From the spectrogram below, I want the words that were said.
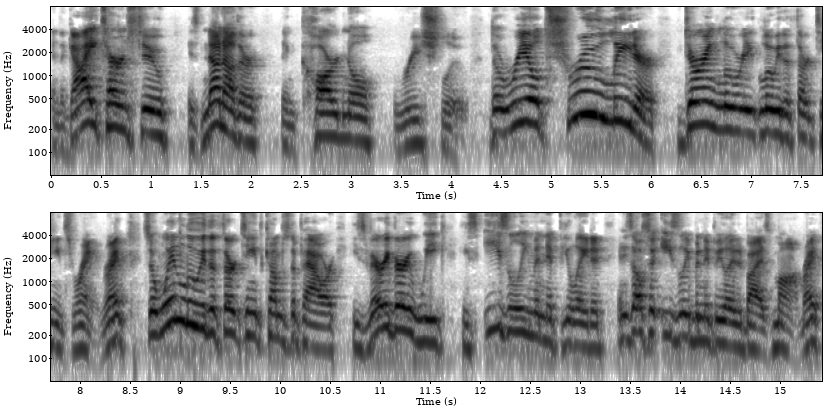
And the guy he turns to is none other than Cardinal Richelieu the real true leader during Louis, Louis XIII's reign, right? So when Louis XIII comes to power, he's very, very weak. He's easily manipulated, and he's also easily manipulated by his mom, right?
